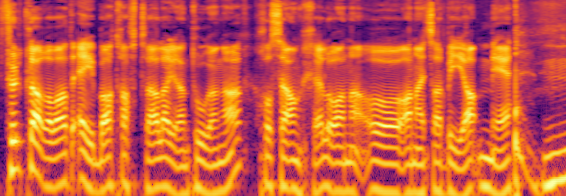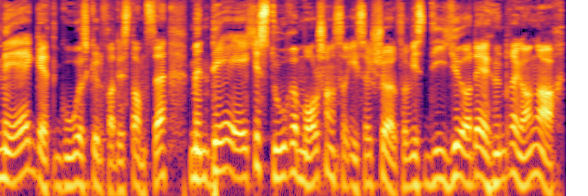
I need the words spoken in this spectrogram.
Fullt klar over at Eibar traff tverrleggeren to ganger. José Ángel og, Ana, og Anait Sarbia med meget gode skudd fra distanse. Men det er ikke store målsjanser i seg sjøl, for hvis de gjør det 100 ganger,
